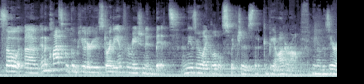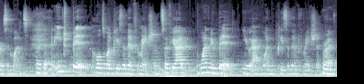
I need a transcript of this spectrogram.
So um, in a classical computer, you store the information in bits, and these are like little switches that can be on or off. You know, the zeros and ones. Okay. And each bit holds one piece of information. So if you add one new bit, you add one piece of information. Right.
